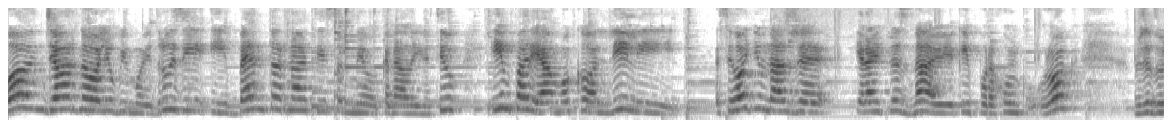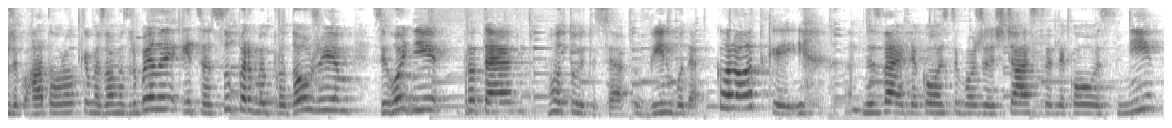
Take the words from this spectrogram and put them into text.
Buongiorno, любі мої друзі, і bentornati sul mio каналі YouTube Impariamo con Lily. Сьогодні в нас вже, я навіть не знаю, який по рахунку урок. Вже дуже багато уроків ми з вами зробили, і це супер. Ми продовжуємо. Сьогодні проте готуйтеся, він буде короткий. Не знаю, для когось це може щастя, для когось ні.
